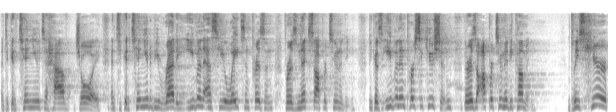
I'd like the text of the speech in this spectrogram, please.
and to continue to have joy and to continue to be ready even as he awaits in prison for his next opportunity. Because even in persecution, there is an opportunity coming. Please hear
